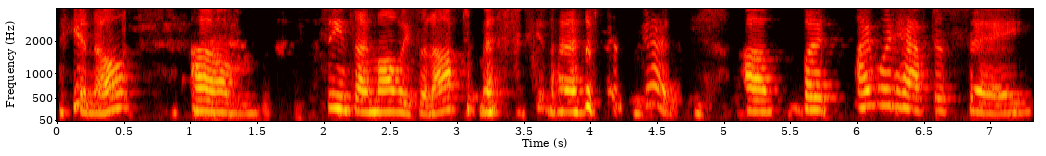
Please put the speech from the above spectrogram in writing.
you know? Um, since I'm always an optimist, you know, that's pretty good. Uh, but I would have to say,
